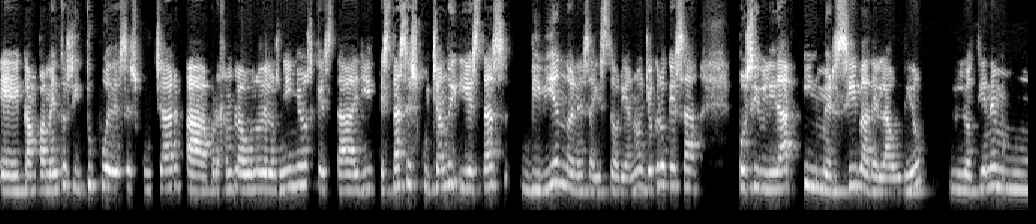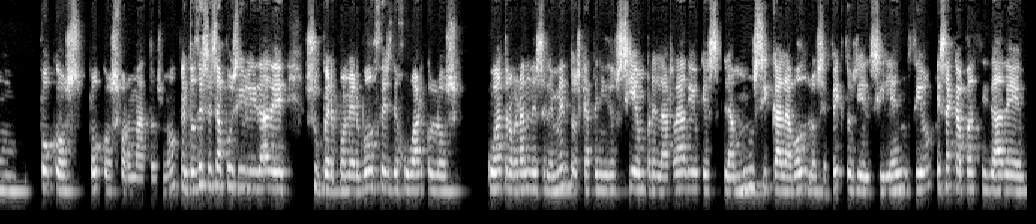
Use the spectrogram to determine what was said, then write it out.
eh, campamentos y tú puedes escuchar, a, por ejemplo, a uno de los niños que está allí, estás escuchando y estás viviendo en esa historia, ¿no? Yo creo que esa posibilidad inmersiva del audio lo tienen pocos, pocos formatos, ¿no? Entonces esa posibilidad de superponer voces, de jugar con los cuatro grandes elementos que ha tenido siempre la radio, que es la música, la voz, los efectos y el silencio, esa capacidad de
